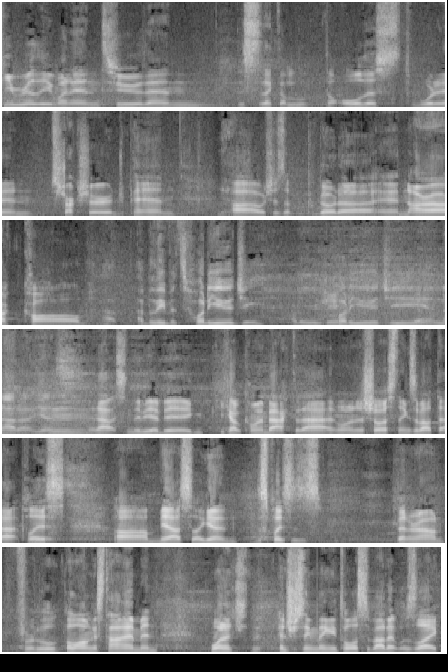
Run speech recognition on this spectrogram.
he really went into then. This is like the the oldest wooden structure in Japan, Yes. uh, which is a pagoda in Nara called Uh, I believe it's Horyuji. Haruji. Horyuji Yeah. and Nara, yes. Mm, that seemed to be a big. He kept coming back to that and wanted to show us things about that place. Um, yeah, so again, this place has been around for the the longest time, and one interesting thing he told us about it was like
